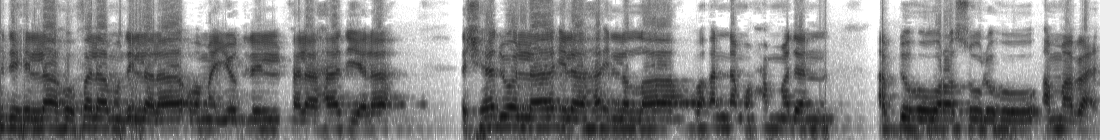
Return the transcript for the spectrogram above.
يهده الله فلا مضل له ومن يضلل فلا هادي له. أشهد أن لا إله إلا الله وأن محمدا عبده ورسوله أما بعد.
